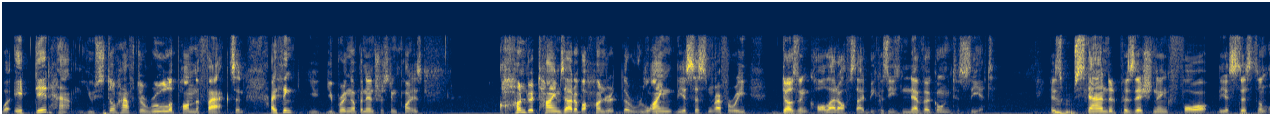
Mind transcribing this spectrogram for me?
Well, it did happen. You still have to rule upon the facts. And I think you, you bring up an interesting point. Is a hundred times out of a hundred, the line, the assistant referee doesn't call that offside because he's never going to see it. His mm-hmm. standard positioning for the assistant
